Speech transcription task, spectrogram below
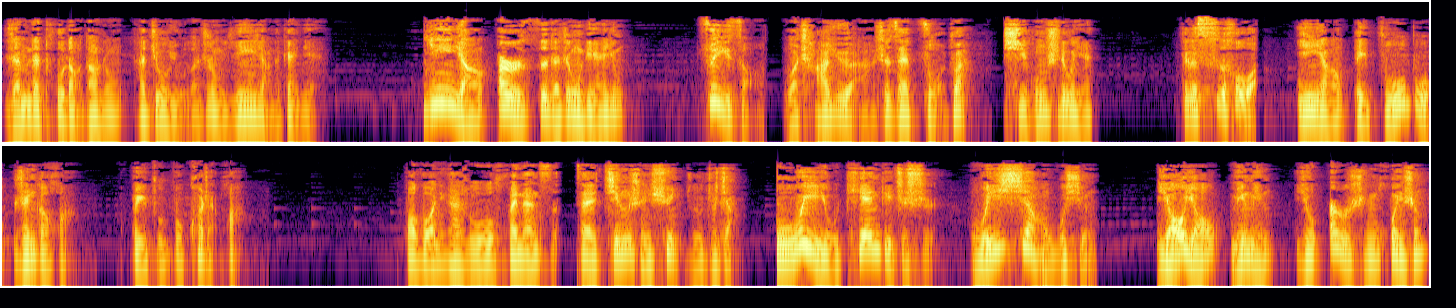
人们的头脑当中，它就有了这种阴阳的概念。阴阳二字的这种连用，最早我查阅啊是在《左传》启公十六年，这个嗣后啊，阴阳被逐步人格化。被逐步扩展化。包括你看，如《淮南子》在《精神训》就就讲：“古未有天地之时，唯象无形，遥遥冥冥，有二神混生，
